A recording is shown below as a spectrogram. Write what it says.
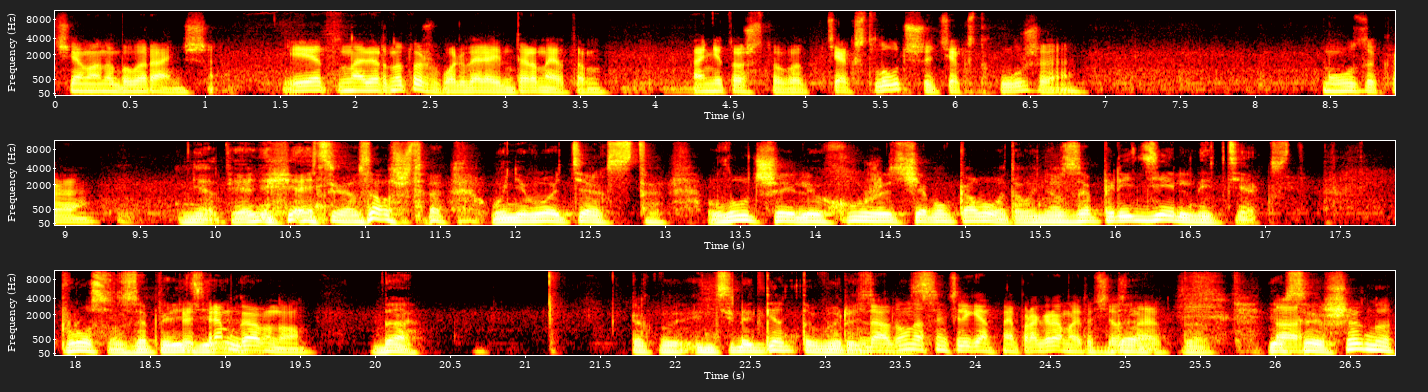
чем оно было раньше. И это, наверное, тоже благодаря интернетам, а не то, что вот текст лучше, текст хуже, музыка. Нет, я не, я не сказал, что у него текст лучше или хуже, чем у кого-то. У него запредельный текст. Просто То есть запредельный. прям говно. Да. Как вы интеллигентно выразились. Да, ну у нас интеллигентная программа, это все да, знают. да. Я А. совершенно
